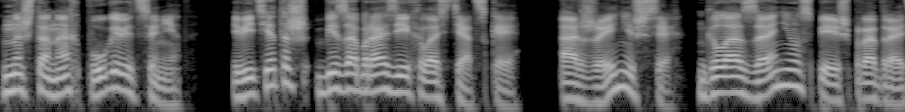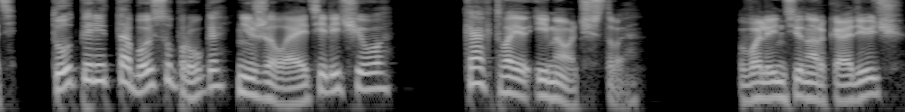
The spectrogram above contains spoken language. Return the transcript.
На штанах пуговицы нет. Ведь это ж безобразие холостяцкое. А женишься, глаза не успеешь продрать. Тут перед тобой супруга, не желаете ли чего? Как твое имя-отчество?» «Валентин Аркадьевич».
